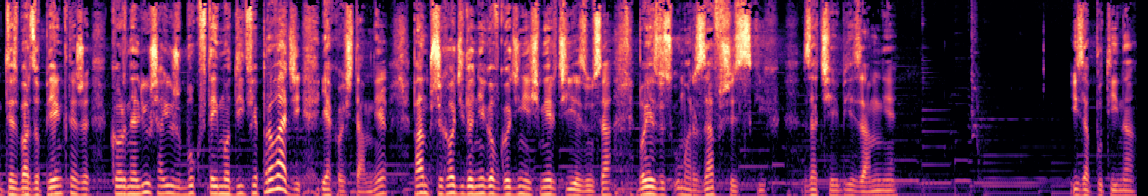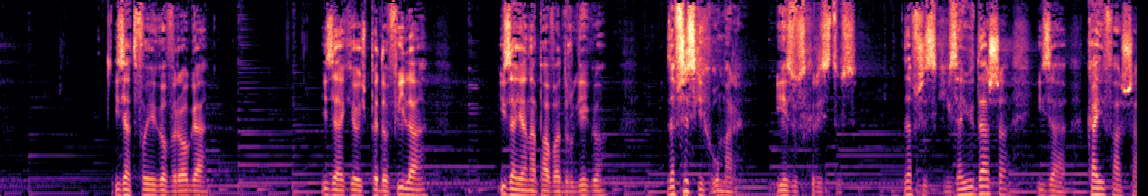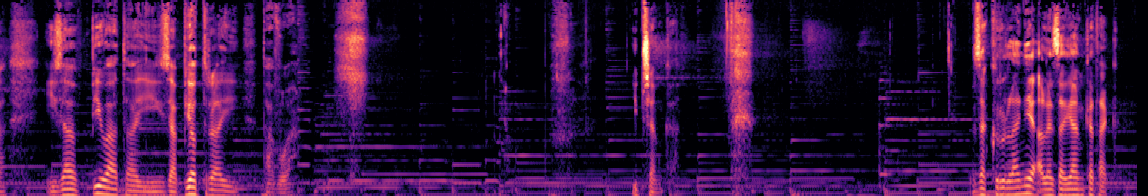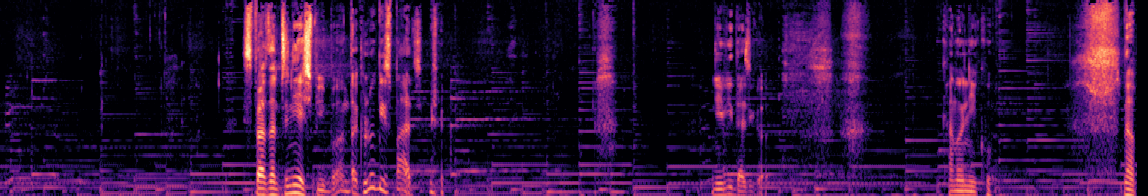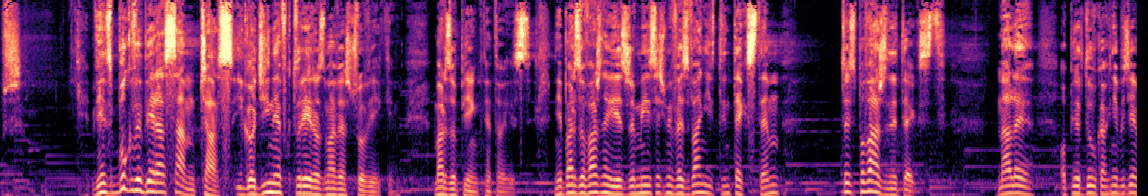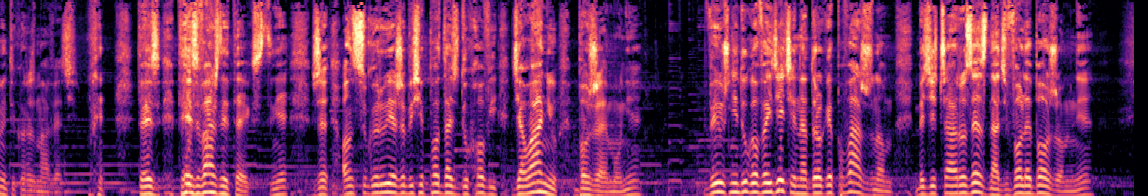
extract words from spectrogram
I to jest bardzo piękne, że Korneliusza już Bóg w tej modlitwie prowadzi jakoś tam, nie? Pan przychodzi do niego w godzinie śmierci Jezusa, bo Jezus umarł za wszystkich, za ciebie, za mnie i za Putina, i za twojego wroga, i za jakiegoś pedofila, i za Jana Pawła II. Za wszystkich umarł Jezus Chrystus. Za wszystkich. Za Judasza i za Kajfasza i za Piłata, i za Piotra, i Pawła. I Przemka. za króla nie, ale za Janka tak. Sprawdzam, czy nie śpi, bo on tak lubi spać. nie widać go. Kanoniku. Dobrze. Więc Bóg wybiera sam czas i godzinę, w której rozmawia z człowiekiem. Bardzo piękne to jest. Nie bardzo ważne jest, że my jesteśmy wezwani tym tekstem. To jest poważny tekst. No ale o pierdółkach nie będziemy tylko rozmawiać. To jest, to jest ważny tekst, nie? Że on sugeruje, żeby się poddać duchowi, działaniu Bożemu, nie? Wy już niedługo wejdziecie na drogę poważną. Będzie trzeba rozeznać wolę Bożą, nie?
